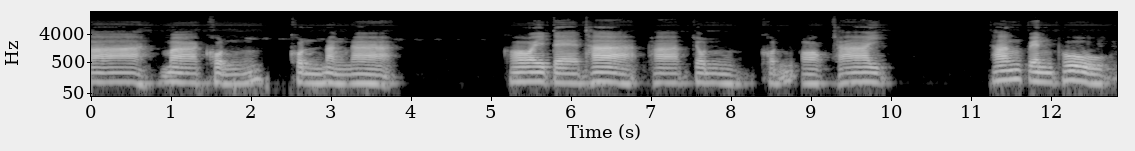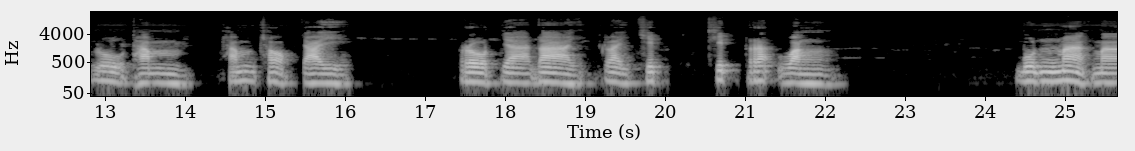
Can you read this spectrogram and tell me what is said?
ตามาขน คนนั่งนา คอยแต่ท่าพาจน ขนออกชาย ทั้งเป็นผู้รู้ธรรมทำชอบใจ โปรดอย่าได้ใกล้ชิดคิดระวัง บุญมากมา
